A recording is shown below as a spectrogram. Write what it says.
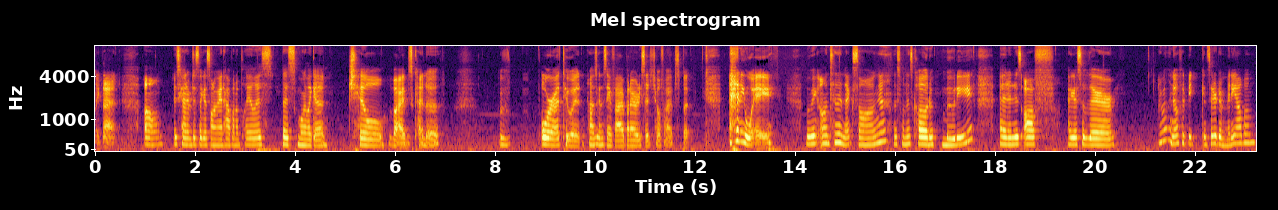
like that. Um, it's kind of just like a song I'd have on a playlist that's more like a chill vibes kind of aura to it. I was gonna say vibe, but I already said chill vibes. But anyway, moving on to the next song. This one is called Moody, and it is off, I guess, of their. I don't really know if it'd be considered a mini album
